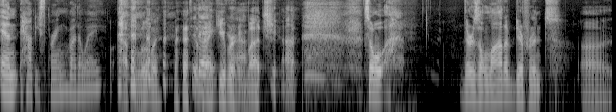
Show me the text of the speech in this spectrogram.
and happy spring, by the way. Absolutely. Thank you very yeah. much. Yeah. So, there's a lot of different uh,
